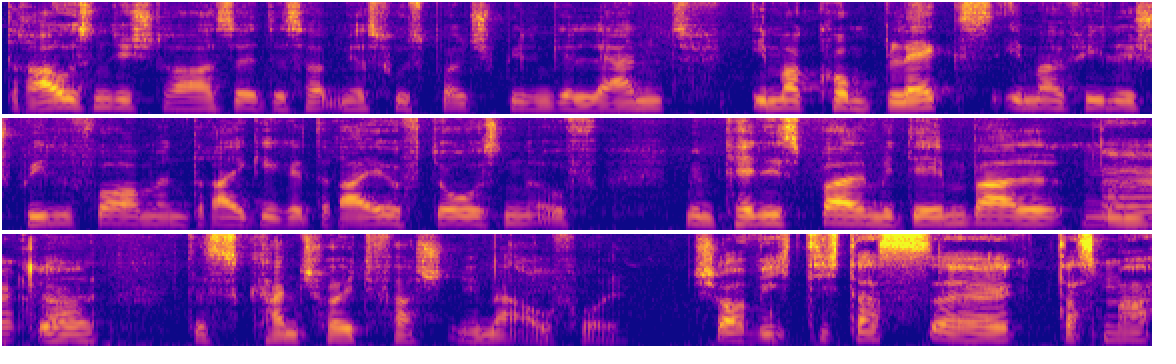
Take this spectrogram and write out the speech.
draußen die Straße, das hat mir das Fußballspielen gelernt. Immer komplex, immer viele Spielformen, 3 gegen 3 auf Dosen, auf, mit dem Tennisball, mit dem Ball. Ja, und, äh, das kann ich heute fast nicht mehr aufholen. Ist auch wichtig, dass, äh, dass man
